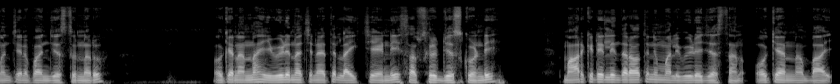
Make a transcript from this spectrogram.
మంచిగానే పని చేస్తున్నారు ఓకేనన్నా ఈ వీడియో నచ్చినైతే లైక్ చేయండి సబ్స్క్రైబ్ చేసుకోండి. మార్కెట్ వెళ్ళిన తర్వాత నేను మళ్ళీ వీడియో చేస్తాను. ఓకే అన్న బాయ్.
